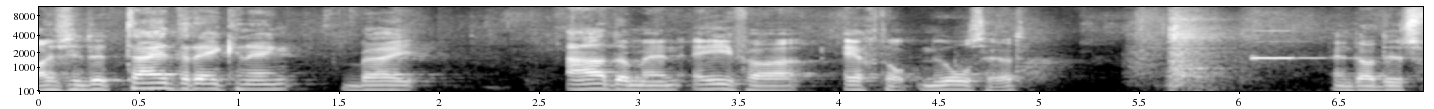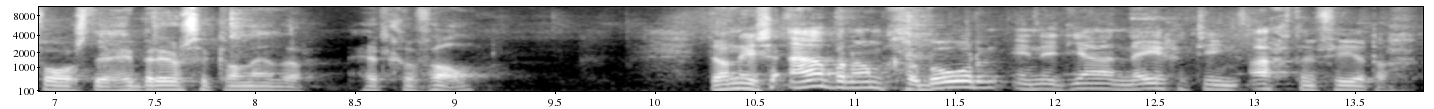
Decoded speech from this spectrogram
als je de tijdrekening bij Adam en Eva echt op nul zet, en dat is volgens de Hebreeuwse kalender het geval, dan is Abraham geboren in het jaar 1948.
